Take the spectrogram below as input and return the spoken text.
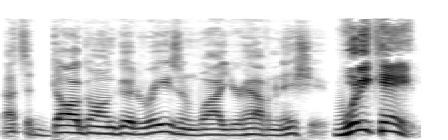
that's a doggone good reason why you're having an issue. Woody Cain.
